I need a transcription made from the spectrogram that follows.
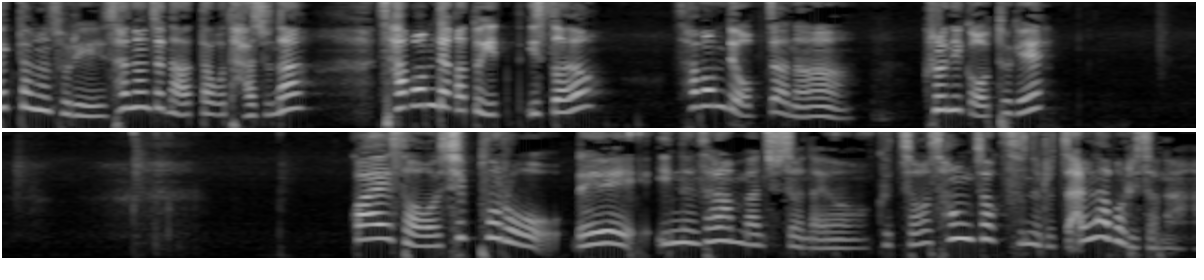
택다는 소리 4년제 나왔다고 다 주나? 사범대가 또 있, 있어요? 사범대 없잖아. 그러니까 어떻게? 해? 과에서 10% 내외 있는 사람만 주잖아요. 그쵸? 성적 순으로 잘라버리잖아.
